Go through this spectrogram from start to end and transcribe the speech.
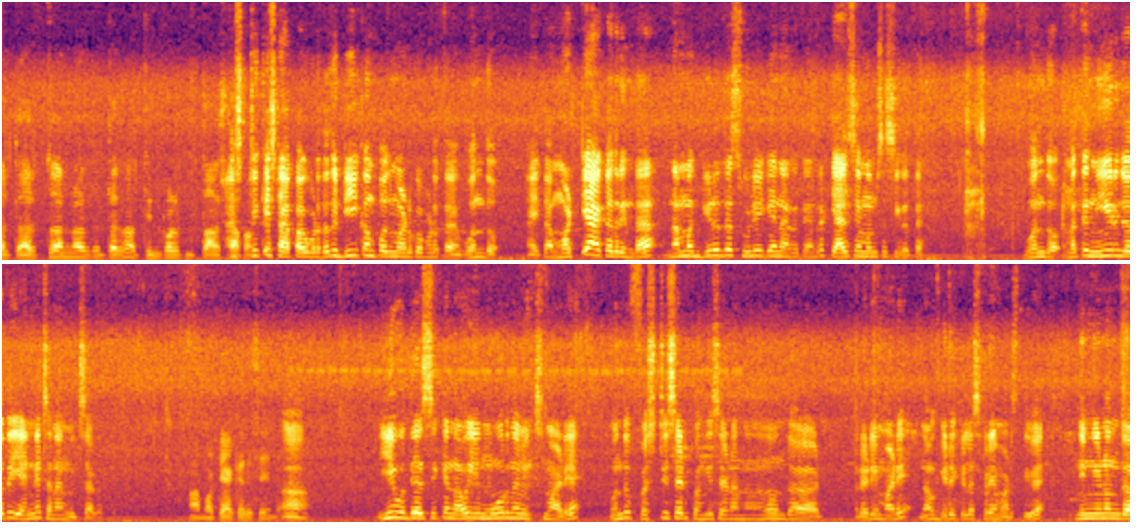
ಅರ್ಥ ಅರ್ಥ ಅನ್ನೋದಂತಲ್ಲ ತಿನ್ಕೊಳಕ್ಕೆ ಸ್ಟಾಪ್ ಅಷ್ಟಕ್ಕೆ ಸ್ಟಾಪ್ ಆಗ್ಬಿಡುತ್ತೆ. ಅದು ಡಿಕಂಪೋಸ್ ಮಾಡ್ಕೊಬಿಡುತ್ತೆ ಒಂದು. ಆಯಿತಾ? ಮೊಟ್ಟೆ ಹಾಕೋದ್ರಿಂದ ನಮ್ಮ ಗಿಡದ ಸುಳಿಗೆ ಏನಾಗುತ್ತೆ ಅಂದರೆ ಕ್ಯಾಲ್ಸಿಯಂ ಅಂಶ ಸಿಗುತ್ತೆ. ಒಂದು. ಮತ್ತೆ ನೀರಿನ ಜೊತೆ ಎಣ್ಣೆ ಚೆನ್ನಾಗಿ ಮಿಕ್ಸ್ ಆಗುತ್ತೆ. ಆ ಮೊಟ್ಟೆ ಹಾಕೋದೇ ಸೇಮ್ ಹಾಂ. ಈ ಉದ್ದೇಶಕ್ಕೆ ನಾವು ಈ ಮೂರನ್ನ ಮಿಕ್ಸ್ ಮಾಡಿ ಒಂದು ಫಸ್ಟಿಸೈಡ್ ಫಂಗಿಸೈಡ್ ಅನ್ನೋದನ್ನ ಒಂದು ರೆಡಿ ಮಾಡಿ ನಾವು ಗಿಡಕ್ಕೆಲ್ಲ ಸ್ಪ್ರೇ ಮಾಡಿಸ್ತೀವಿ. ನಿಮ್ಗೆ ಇನ್ನೊಂದು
